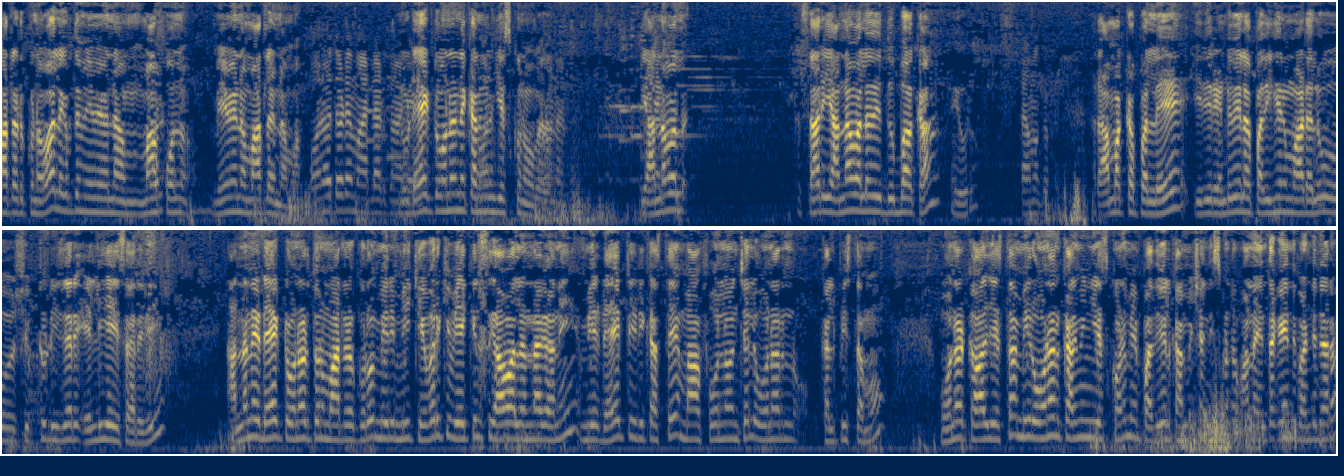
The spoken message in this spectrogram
మాట్లాడుకున్నావా? లేకపోతే మేమేమైనా మా ఫోన్ మేమేమైనా మాట్లాడినామా? ఓనర్ తోటే నువ్వు మాట్లాడుకున్నాను డైరెక్ట్ ఓనర్ని కన్విన్స్ చేసుకున్నావు కదా. ఈ అన్న వాళ్ళ సార్ ఈ అన్న వాళ్ళది దుబ్బాక? ఎవరు? రామకపల్లి రామక్కపల్లె ఇది రెండు వేల పదిహేను model Swift Dzire LEI sir ఇది. అన్ననే డైరెక్ట్ ఓనర్తో మాట్లాడుకోరు. మీరు మీకు ఎవరికి వెహికల్స్ కావాలన్నా కానీ మీరు డైరెక్ట్ ఇడికి వస్తే మా ఫోన్ నుంచి ఓనర్ కల్పిస్తాము. ఓనర్ కాల్ చేస్తా. మీరు ఓనర్ కన్విన్స్ చేసుకోండి. మేము పదివేలు కమిషన్ తీసుకుంటాం. అన్న ఎంతకైంది బండి ధర?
